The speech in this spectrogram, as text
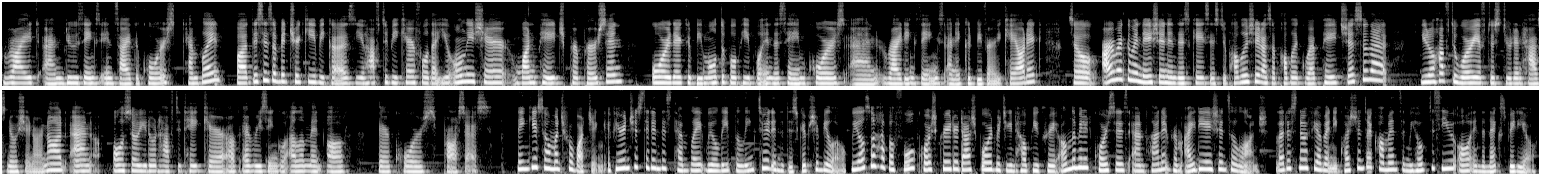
write and do things inside the course template. But this is a bit tricky because you have to be careful that you only share one page per person or there could be multiple people in the same course and writing things and it could be very chaotic. So our recommendation in this case is to publish it as a public web page just so that you don't have to worry if the student has Notion or not and also you don't have to take care of every single element of their course process. Thank you so much for watching. If you're interested in this template, we'll leave the link to it in the description below. We also have a full course creator dashboard which can help you create unlimited courses and plan it from ideation to launch. Let us know if you have any questions or comments and we hope to see you all in the next video.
